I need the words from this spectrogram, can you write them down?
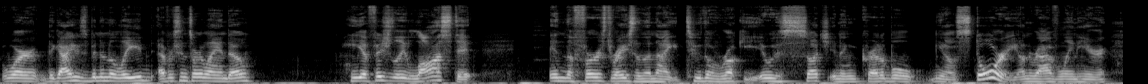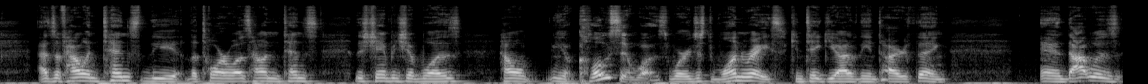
Where the guy who's been in the lead ever since Orlando, he officially lost it in the first race of the night to the rookie. It was such an incredible, you know, story unraveling here as of how intense the the tour was, how intense this championship was, how, you know, close it was where just one race can take you out of the entire thing. And that was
